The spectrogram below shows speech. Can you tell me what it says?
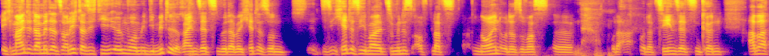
ich meinte damit jetzt auch nicht, dass ich die irgendwo in die Mitte reinsetzen würde, aber ich hätte so ein, ich hätte sie mal zumindest auf Platz 9 oder sowas äh, oder, oder 10 setzen können. Aber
